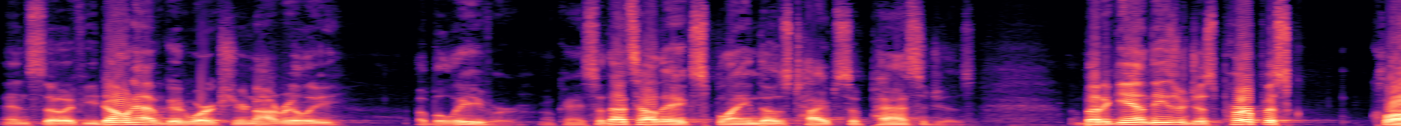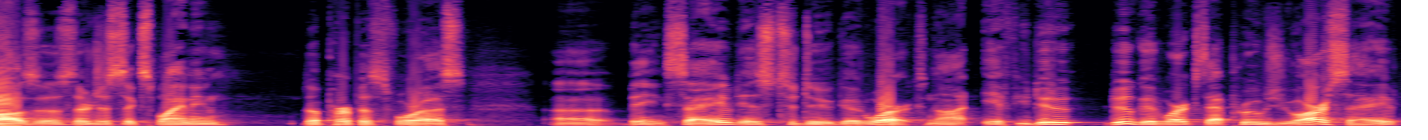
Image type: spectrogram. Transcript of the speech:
And so if you don't have good works you're not really a believer okay? So that's how they explain those types of passages. But again these are just purpose clauses. They're just explaining the purpose for us uh, being saved is to do good works. Not if you do do good works that proves you are saved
